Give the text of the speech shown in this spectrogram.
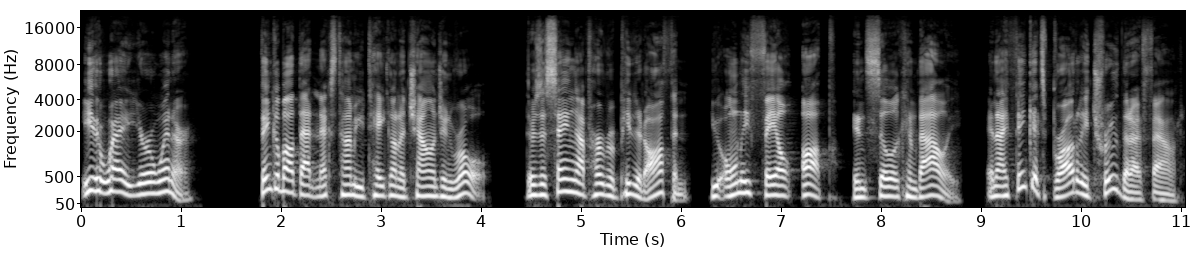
Either way, you're a winner. Think about that next time you take on a challenging role. There's a saying I've heard repeated often you only fail up in Silicon Valley. And I think it's broadly true that I've found.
